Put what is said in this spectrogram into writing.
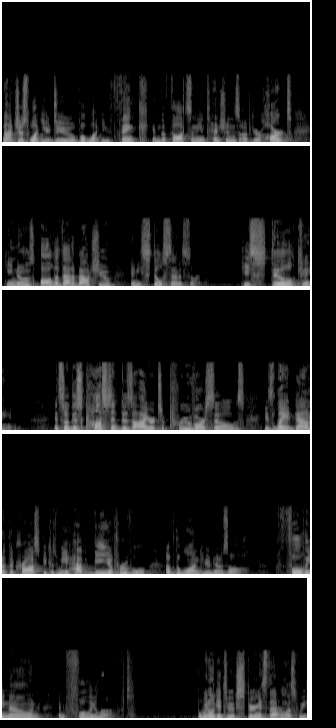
Not just what you do, but what you think and the thoughts and the intentions of your heart. He knows all of that about you, and He still sent His Son. He still came. And so, this constant desire to prove ourselves is laid down at the cross because we have the approval of the one who knows all, fully known and fully loved. But we don't get to experience that unless we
